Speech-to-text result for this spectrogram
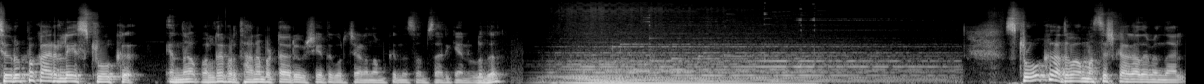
ചെറുപ്പക്കാരിലെ സ്ട്രോക്ക് എന്ന വളരെ പ്രധാനപ്പെട്ട ഒരു വിഷയത്തെക്കുറിച്ചാണ് നമുക്കിന്ന് സംസാരിക്കാനുള്ളത്. സ്ട്രോക്ക് അഥവാ മസ്തിഷ്കാഘാതം എന്നാൽ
